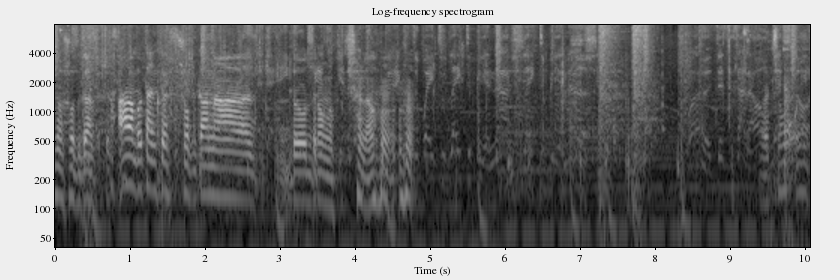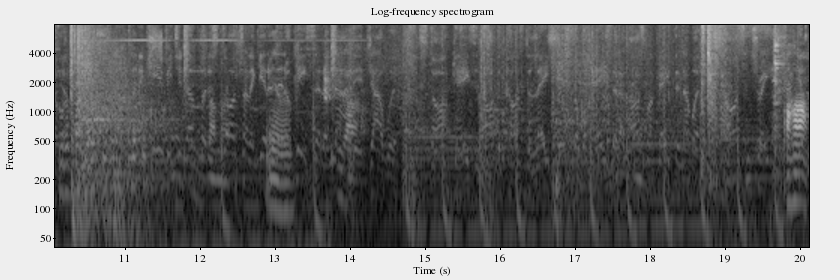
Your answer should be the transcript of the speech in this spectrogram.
Miał shotgun. A, bo ten ktoś z shotguna do dronów strzelał. Ale czemu oni kurwa nie. Nie wiem. Aha,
